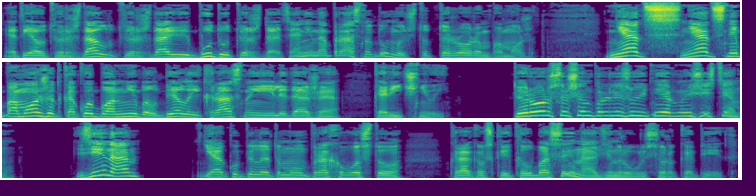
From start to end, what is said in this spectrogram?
Это я утверждал, утверждаю и буду утверждать. Они напрасно думают, что террором поможет. Нет, нет, не поможет, какой бы он ни был, белый, красный или даже коричневый террор совершенно парализует нервную систему. «Зина!» Я купил этому прохвосту краковской колбасы на 1 рубль 40 копеек.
